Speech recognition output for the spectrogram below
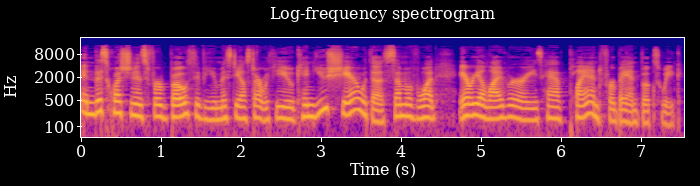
And this question is for both of you. Misty, I'll start with you. Can you share with us some of what area libraries have planned for Banned Books Week?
